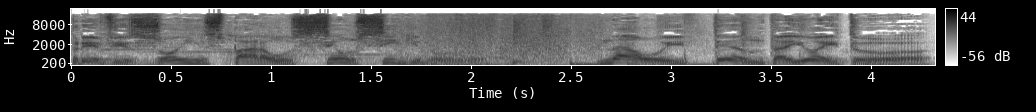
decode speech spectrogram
Previsões para o seu signo. Na 88.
